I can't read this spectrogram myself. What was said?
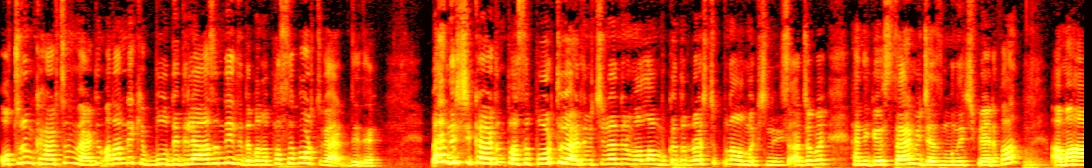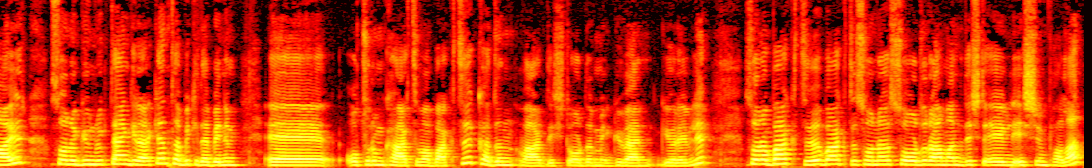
oturum kartımı verdim. Adam dedi ki bu dedi lazım değil dedi bana pasaport ver dedi. Ben de çıkardım pasaportu verdim. İçimden diyorum Allah'ım bu kadar uğraştık bunu almak için. Acaba hani göstermeyeceğiz bunu hiçbir yerde falan. Ama hayır. Sonra gümrükten girerken tabii ki de benim e, oturum kartıma baktı. Kadın vardı işte orada güven görevli. Sonra baktı baktı sonra sordu Rahman dedi işte evli eşim falan.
